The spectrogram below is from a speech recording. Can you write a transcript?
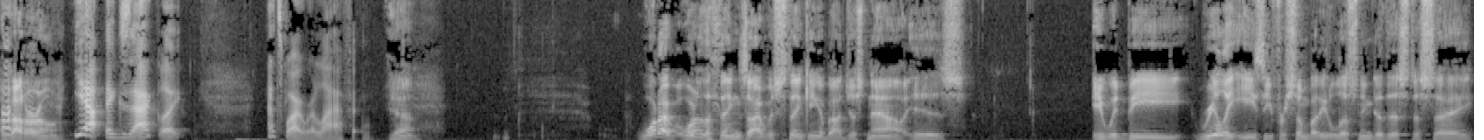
about our own. yeah, exactly. That's why we're laughing. Yeah. What I, one of the things I was thinking about just now is it would be really easy for somebody listening to this to say,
